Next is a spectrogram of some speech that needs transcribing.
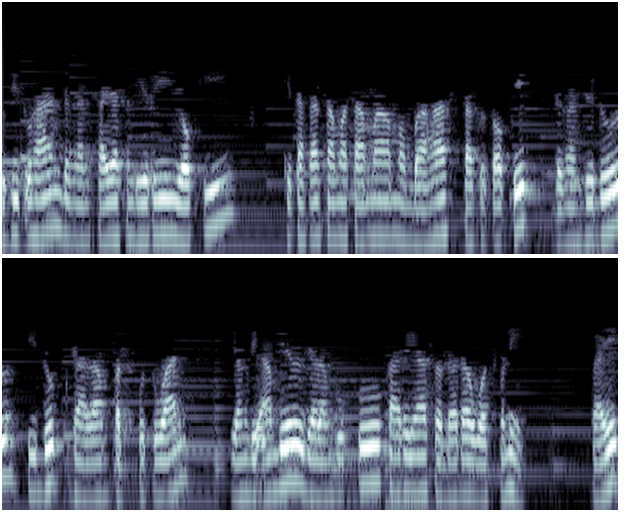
Puji Tuhan dengan saya sendiri Yoki, kita akan sama-sama membahas satu topik dengan judul Hidup dalam Persekutuan yang diambil dalam buku karya saudara Watchmeni. Baik,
